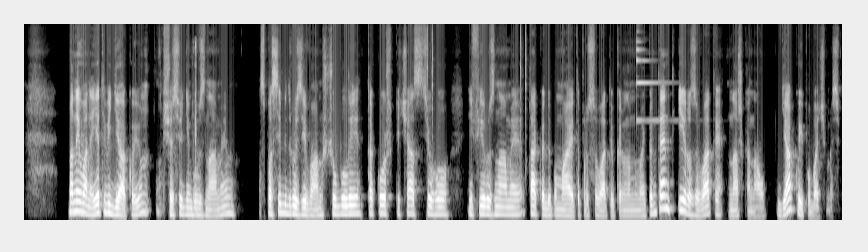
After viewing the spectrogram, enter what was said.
Пане Іване, я тобі дякую, що сьогодні був з нами. Спасибі, друзі, вам, що були також під час цього ефіру з нами. Так ви допомагаєте просувати україномовний контент і розвивати наш канал. Дякую і побачимось.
